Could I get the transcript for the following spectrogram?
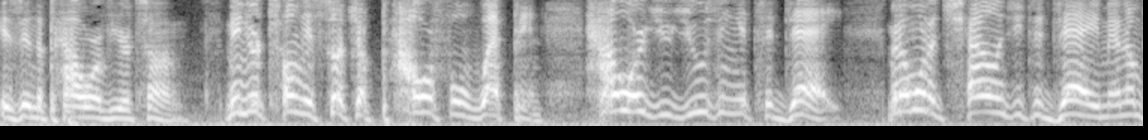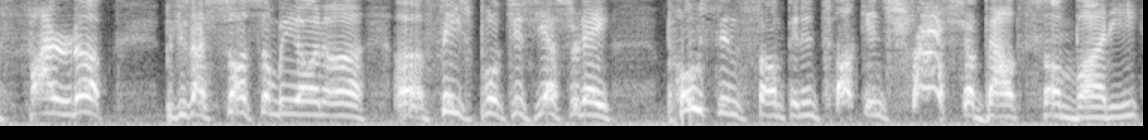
is in the power of your tongue. Man, your tongue is such a powerful weapon. How are you using it today? Man, I want to challenge you today, man. I'm fired up because I saw somebody on uh, uh, Facebook just yesterday posting something and talking trash about somebody.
